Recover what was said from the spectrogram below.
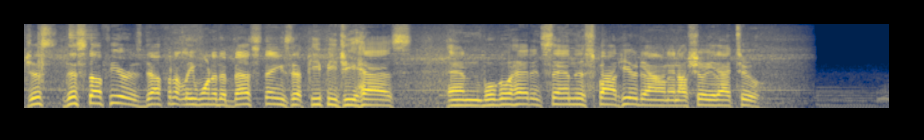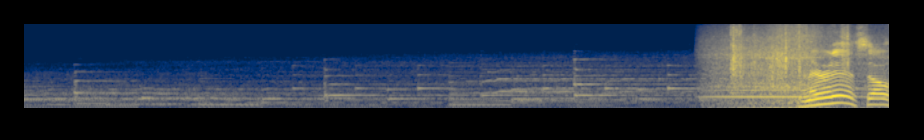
just this stuff here is definitely one of the best things that ppg has and we'll go ahead and sand this spot here down and i'll show you that too and there it is. So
